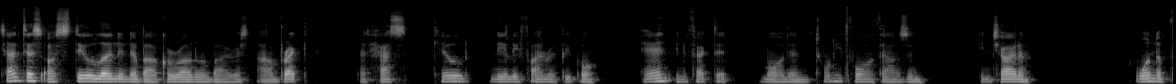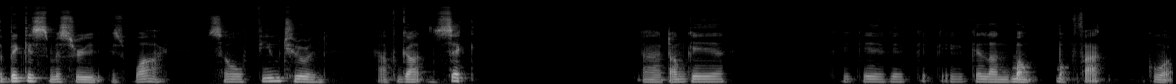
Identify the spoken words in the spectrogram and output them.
Scientists are still learning about coronavirus outbreak that has killed nearly 500 people and infected more than 24,000 in China. One of the biggest mystery is why so few children have gotten sick. À, trong cái cái cái cái cái, cái, cái lần bộc bộc phát của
